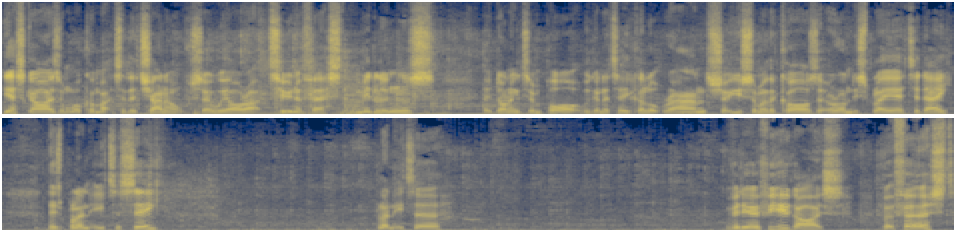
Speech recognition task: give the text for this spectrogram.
Yes guys and welcome back to the channel. So we are at Tunerfest Midlands at Donington Park. We're going to take a look round, show you some of the cars that are on display here today. There's plenty to see. Plenty to video for you guys. But first,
